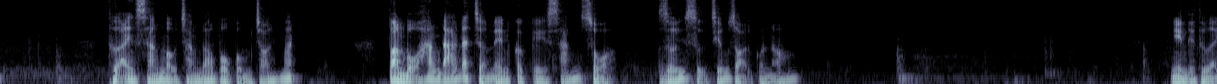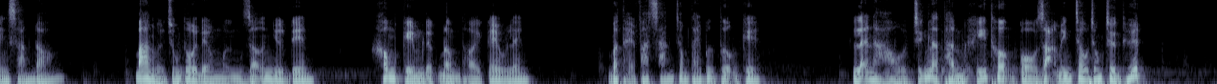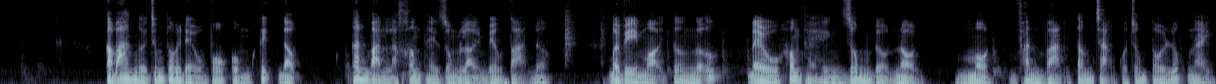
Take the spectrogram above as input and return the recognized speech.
Thứ ánh sáng màu trắng đó vô cùng chói mắt. Toàn bộ hang đá đã trở nên cực kỳ sáng sủa dưới sự chiếu rọi của nó. Nhìn thấy thứ ánh sáng đó, Ba người chúng tôi đều mừng rỡ như điên, Không kìm được đồng thời kêu lên. Vật thể phát sáng trong tay bức tượng kia, Lẽ nào chính là thần khí thượng cổ dạ Minh Châu trong truyền thuyết? Cả ba người chúng tôi đều vô cùng kích động, Căn bản là không thể dùng lời miêu tả được, Bởi vì mọi từ ngữ đều không thể hình dung được nổi. Một phần vạn tâm trạng của chúng tôi lúc này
